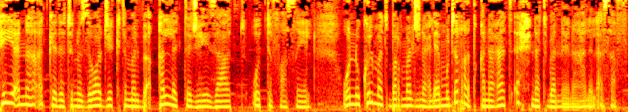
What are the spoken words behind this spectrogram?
هي أنها أكدت أنه الزواج يكتمل بأقل التجهيزات والتفاصيل وأنه كل ما تبرمجنا عليه مجرد قناعات إحنا تبنيناها للأسف.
